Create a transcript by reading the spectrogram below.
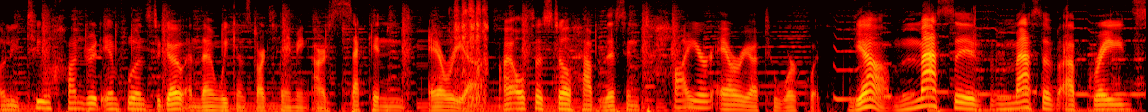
only 200 influence to go and then we can start claiming our second area. I also still have this entire area to work with. Yeah, massive, massive upgrades,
